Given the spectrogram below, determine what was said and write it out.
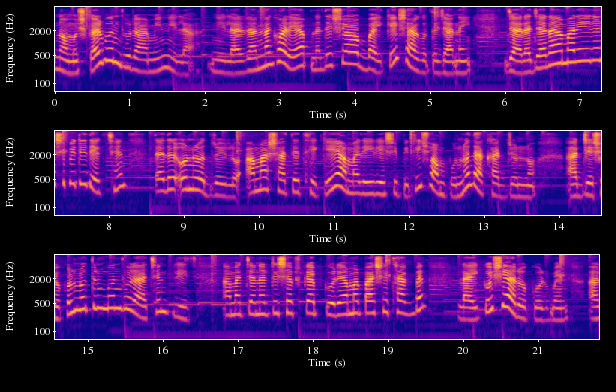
নমস্কার বন্ধুরা, আমি নীলা। নীলার রান্নাঘরে আপনাদের সবাইকে স্বাগত জানাই। যারা যারা আমার এই রেসিপিটি দেখছেন, তাদের অনুরোধ রইল আমার সাথে থেকে আমার এই রেসিপিটি সম্পূর্ণ দেখার জন্য। আর যে সকল নতুন বন্ধুরা আছেন প্লিজ আমার চ্যানেলটি সাবস্ক্রাইব করে আমার পাশে থাকবেন লাইক ও শেয়ারও করবেন, আর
